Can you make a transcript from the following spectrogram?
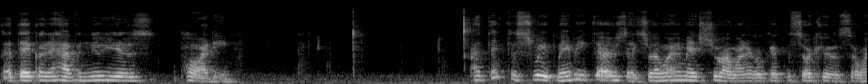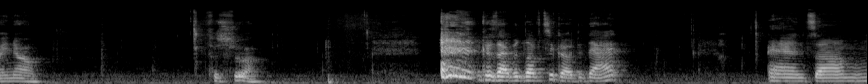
that they're going to have a New Year's party. I think this week, maybe Thursday. So I want to make sure. I want to go get the circular so I know. For sure. Because I would love to go to that. And um,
